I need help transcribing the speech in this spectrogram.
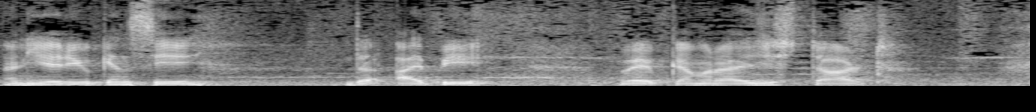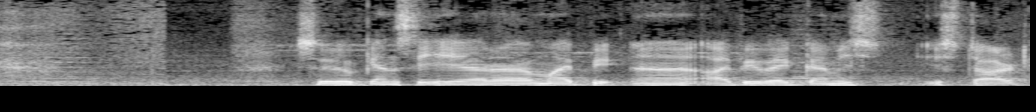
And here you can see the IP web camera is start. So you can see here uh, my IP, uh, IP webcam is start.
